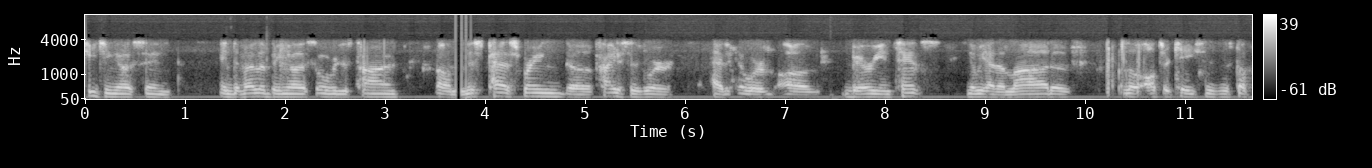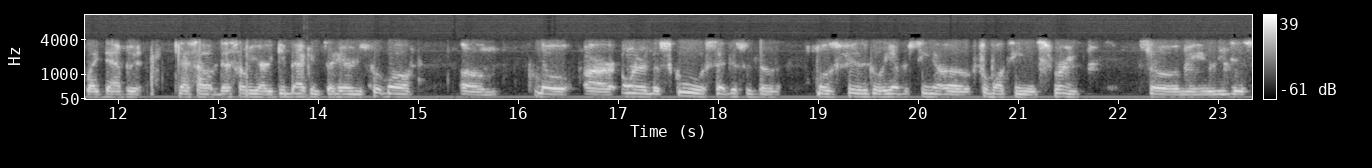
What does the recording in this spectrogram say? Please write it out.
teaching us and and developing us over this time. Um, this past spring, the practices were had were uh, very intense. You know, we had a lot of little altercations and stuff like that. But that's how that's how we got to get back into Heritage football. Um, you know, our owner of the school said this was the most physical he ever seen a football team in spring. So I mean, we just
